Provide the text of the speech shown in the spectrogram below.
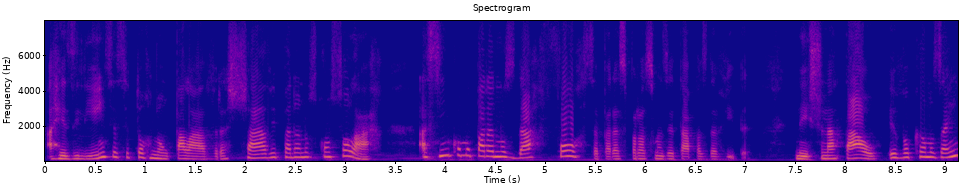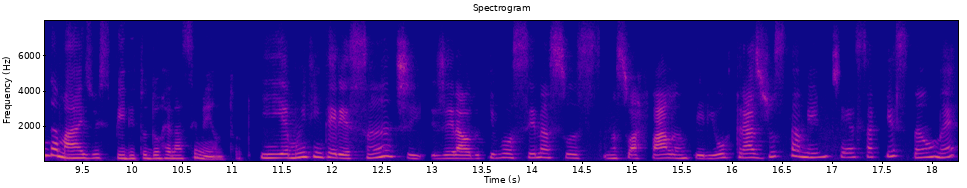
A resiliência se tornou palavra-chave para nos consolar, assim como para nos dar força para as próximas etapas da vida. Neste Natal, evocamos ainda mais o espírito do renascimento. E é muito interessante, Geraldo, que você, na sua, na sua fala anterior, traz justamente essa questão, né?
